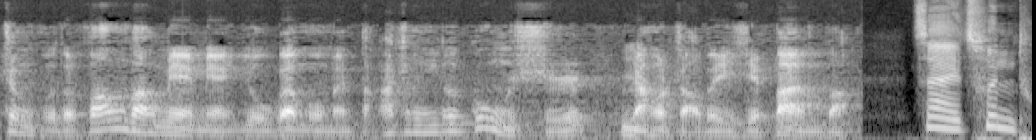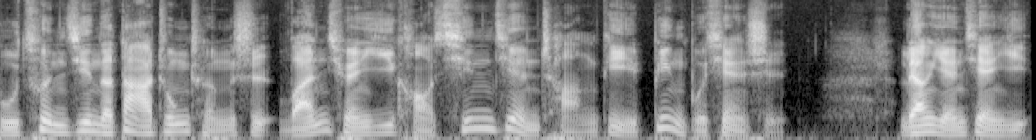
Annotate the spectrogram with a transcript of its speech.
政府的方方面面有关部门达成一个共识，然后找到一些办法。在寸土寸金的大中城市，完全依靠新建场地并不现实。梁岩建议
